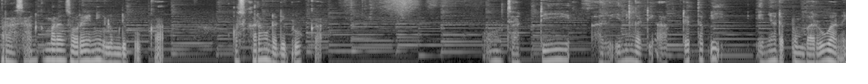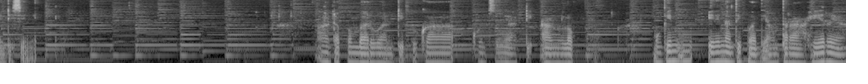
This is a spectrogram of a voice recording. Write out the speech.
perasaan kemarin sore ini belum dibuka. Kok sekarang udah dibuka? Oh jadi hari ini nggak diupdate tapi ini ada pembaruan nih di sini ada pembaruan dibuka kuncinya di unlock. Mungkin ini nanti buat yang terakhir ya.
